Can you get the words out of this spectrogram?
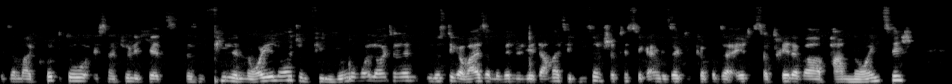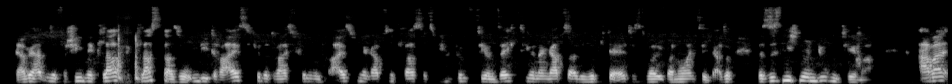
sag mal, Krypto ist natürlich jetzt, das sind viele neue Leute und viele junge Leute drin, lustigerweise, aber wenn du dir damals die Bison-Statistik angesagt, ich glaube, unser ältester Trader war ein paar 90, ja, wir hatten so verschiedene Cluster, so um die 30 oder 30, 35 und dann gab es ein Cluster zwischen 50 und 60 und dann gab es also wirklich der älteste war über 90. Also das ist nicht nur ein Jugendthema. Aber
